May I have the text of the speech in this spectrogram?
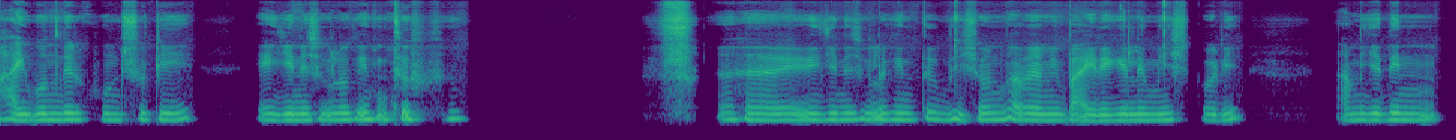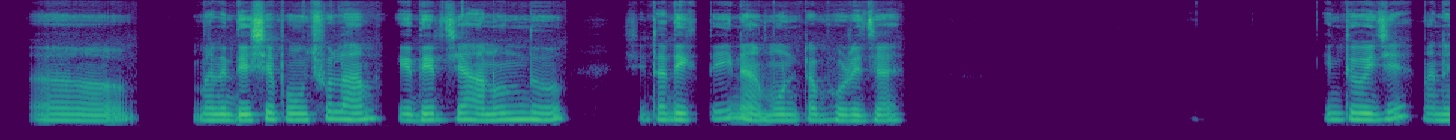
ভাই বোনদের খুনসুটি, এই জিনিসগুলো কিন্তু হ্যাঁ এই জিনিসগুলো কিন্তু ভীষণভাবে আমি বাইরে গেলে মিস করি। আমি যেদিন মানে দেশে পৌঁছলাম, এদের যে আনন্দ, সেটা দেখতেই না মনটা ভরে যায়। কিন্তু ওই যে মানে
